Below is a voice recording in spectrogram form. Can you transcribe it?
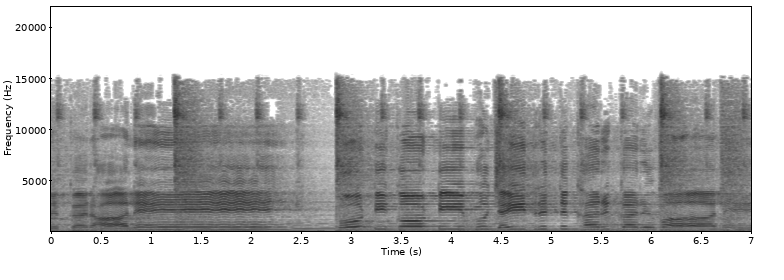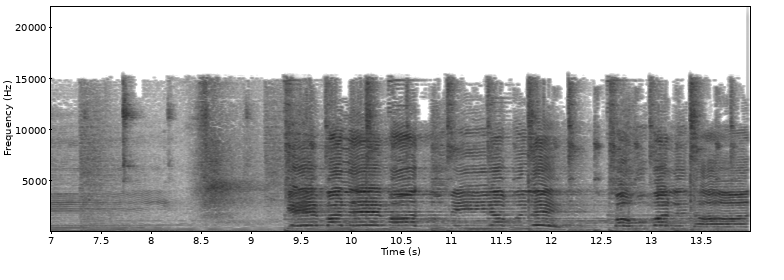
निनाद कराले कोटि कोटि भुजई धृत खर करवाले केवल मातुमी अबले बहुबल धारिणी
